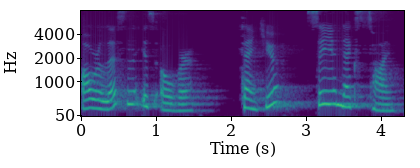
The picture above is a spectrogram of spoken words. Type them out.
our lesson is over. Thank you. See you next time.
